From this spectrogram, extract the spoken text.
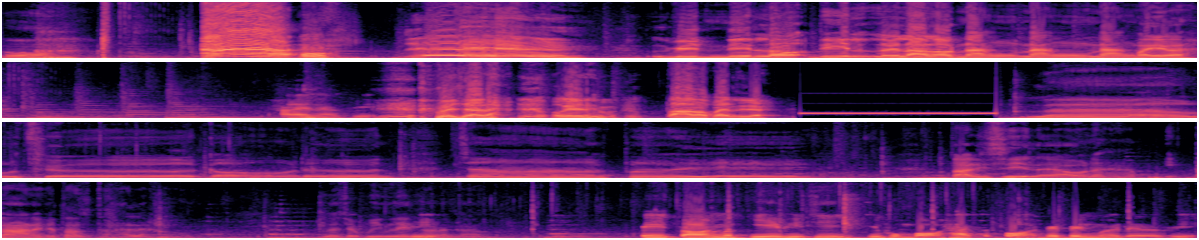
โอ้อ่าโอ้เย้วินนี่เรานี่เวลาเรานั่งนั่งนั่งไปปะ อะไรนะพี่ ไม่ใช่ละโอเคตามเราไปเลยแล้วเธอก็เดินจากไป ตาที่สี่แล้วนะครับ อีกตานึงก็ตาสุดท้ายแล้วครับ เราจะวิ่งเล่นกันนะครับไอตอนเมื่อกี้พี่ที่ที่ผมบอกทายสปอร์ตได้เป็นเมอร์เดอร์พี่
